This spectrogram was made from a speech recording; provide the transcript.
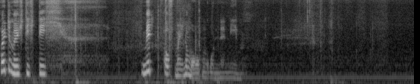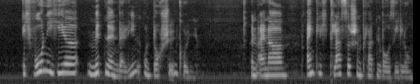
Heute möchte ich dich mit auf meine Morgenrunde nehmen. Ich wohne hier mitten in Berlin und doch schön grün. In einer eigentlich klassischen Plattenbausiedlung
